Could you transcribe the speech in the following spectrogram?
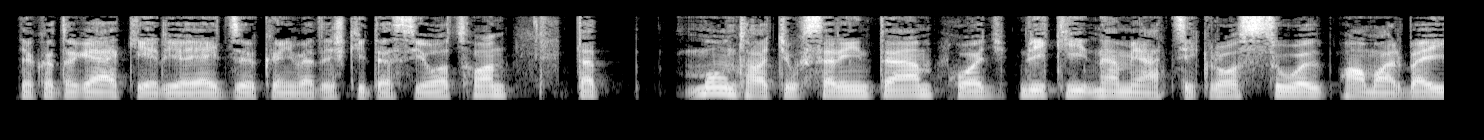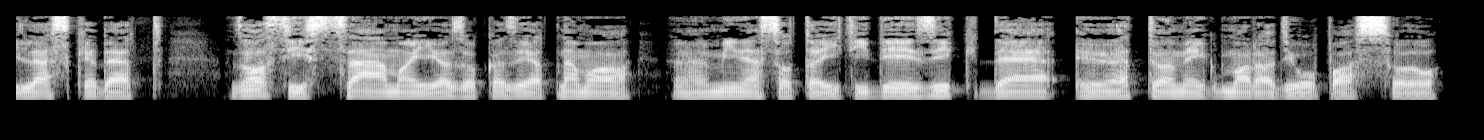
gyakorlatilag elkéri a jegyzőkönyvet és kiteszi otthon. Tehát mondhatjuk szerintem, hogy Ricky nem játszik rosszul, hamar beilleszkedett, az assziszt számai azok azért nem a minnesota idézik, de ő ettől még marad jó passzoló.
